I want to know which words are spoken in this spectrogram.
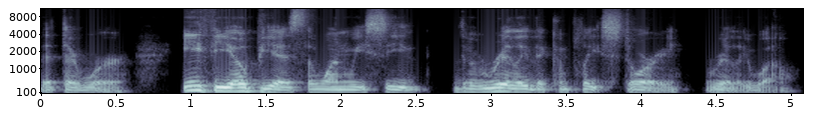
that there were. Ethiopia is the one we see the really the complete story really well.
